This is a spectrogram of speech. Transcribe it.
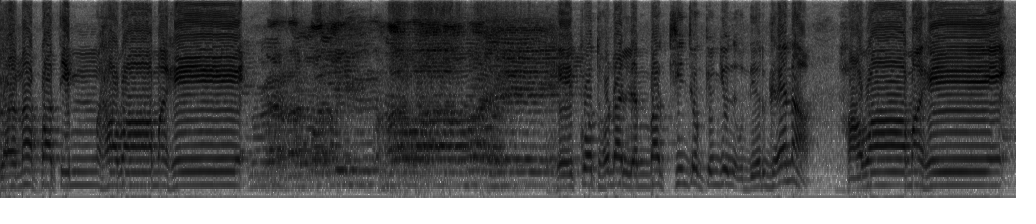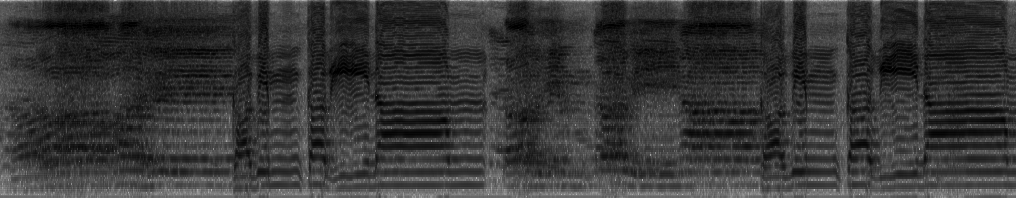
गणपतिं हवामहे। हे को थोड़ा लंबा खींचो क्योंकि दीर्घ है ना? हवामहे। हवामहे। कवीना। कवीनां कविम् कवीनाम्।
